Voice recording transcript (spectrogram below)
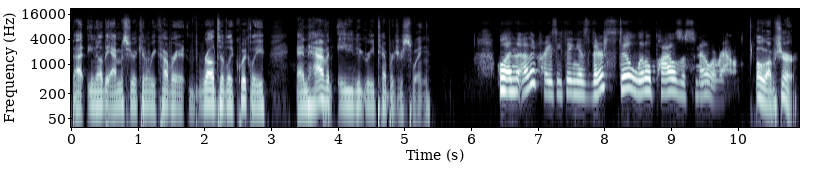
that, you know, the atmosphere can recover relatively quickly and have an 80 degree temperature swing. Well, and the other crazy thing is there's still little piles of snow around. Oh, I'm sure.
